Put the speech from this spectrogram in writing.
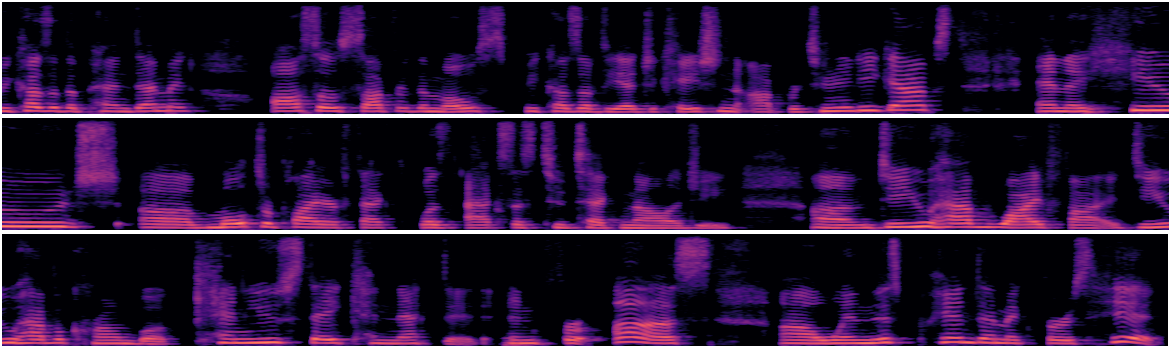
because of the pandemic also suffered the most because of the education opportunity gaps. And a huge uh, multiplier effect was access to technology. Um, do you have Wi Fi? Do you have a Chromebook? Can you stay connected? And for us, uh, when this pandemic first hit,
